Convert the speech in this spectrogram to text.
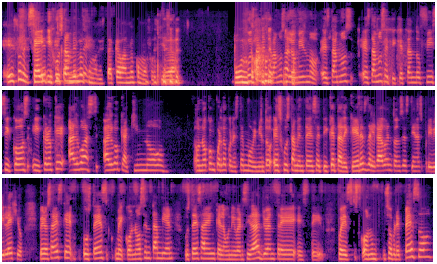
Eso de estar y justamente es lo que nos está acabando como sociedad. Justamente vamos a lo mismo. Estamos, estamos etiquetando físicos y creo que algo, algo que aquí no o no concuerdo con este movimiento es justamente esa etiqueta de que eres delgado, entonces tienes privilegio. Pero sabes que ustedes me conocen también, ustedes saben que en la universidad yo entré, este, pues con un sobrepeso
